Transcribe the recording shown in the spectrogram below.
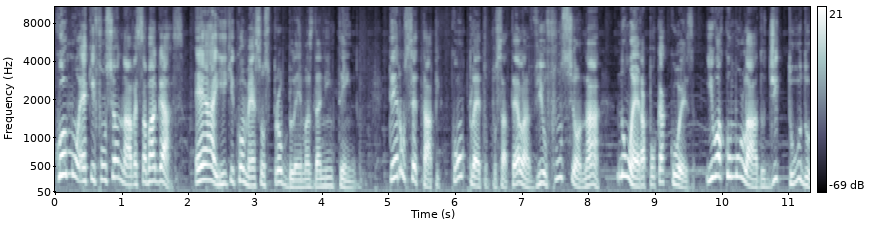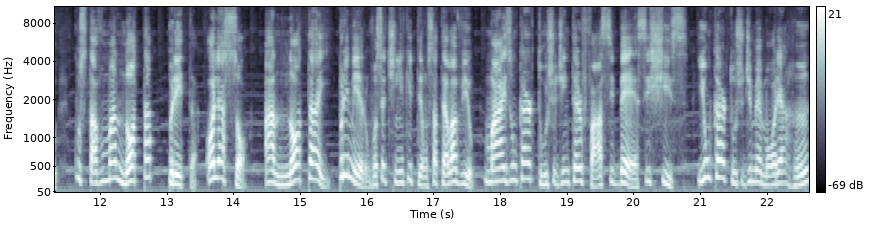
como é que funcionava essa bagaça? É aí que começam os problemas da Nintendo ter um setup completo para o Satellaview funcionar não era pouca coisa. E o acumulado de tudo custava uma nota preta. Olha só, anota aí. Primeiro, você tinha que ter um Satellaview, mais um cartucho de interface BSX e um cartucho de memória RAM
